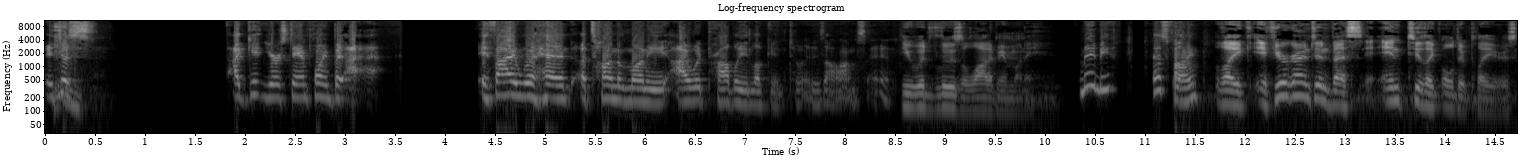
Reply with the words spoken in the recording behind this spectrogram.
it just. I get your standpoint, but I, if I would had a ton of money, I would probably look into it. Is all I'm saying. You would lose a lot of your money. Maybe that's fine. Like if you're going to invest into like older players,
